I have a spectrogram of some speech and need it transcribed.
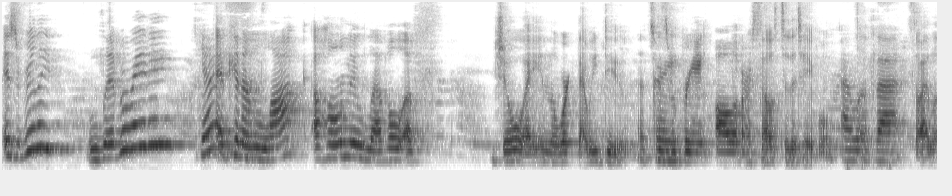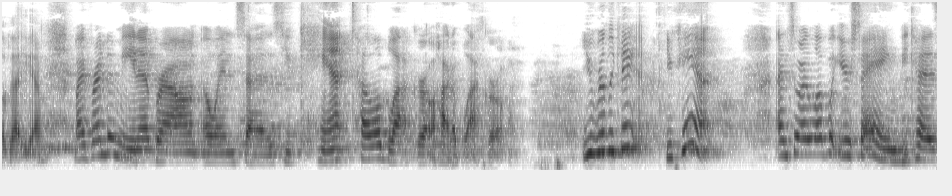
is really liberating Yes. and can unlock a whole new level of joy in the work that we do That's because we're bringing all of ourselves to the table. I love that. So I love that. Yeah. My friend Amena Brown Owen says, You can't tell a black girl how to black girl. You really can't. You can't. And so I love what you're saying because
